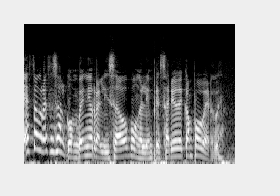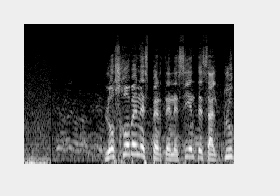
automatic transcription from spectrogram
Esto gracias al convenio realizado con el empresario de Campo Verde. Los jóvenes pertenecientes al Club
